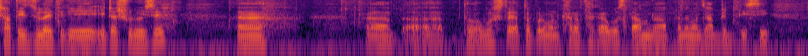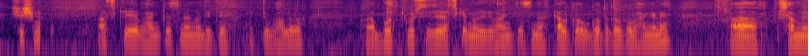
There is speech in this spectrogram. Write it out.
সাতই জুলাই থেকে এটা শুরু হয়েছে। তো অবস্থা এত পরিমাণ খারাপ থাকা অবস্থা আমরা আপনাদের মাঝে আপডেট দিচ্ছি শেষ আজকে ভাঙতেছে না নদীতে। একটু ভালো বোধ করছি যে আজকে নদীতে ভাঙতেছে না। কালকে গতকালকে ভাঙে আহ, সামনে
